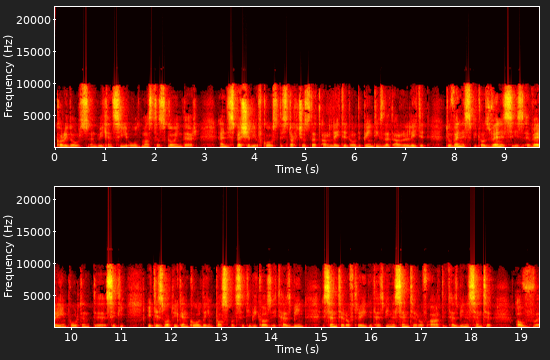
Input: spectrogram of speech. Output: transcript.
corridors, and we can see old masters going there, and especially, of course, the structures that are related or the paintings that are related to Venice, because Venice is a very important uh, city. It is what we can call the impossible city because it has been a center of trade, it has been a center of art, it has been a center of uh,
